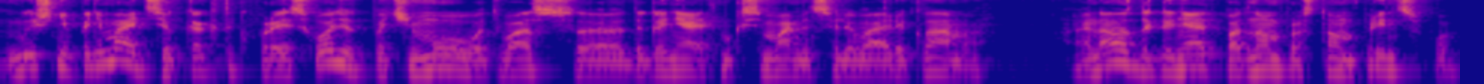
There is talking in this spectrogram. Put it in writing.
вы же не понимаете, как так происходит, почему вот вас э, догоняет максимально целевая реклама. Она вас догоняет по одному простому принципу.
